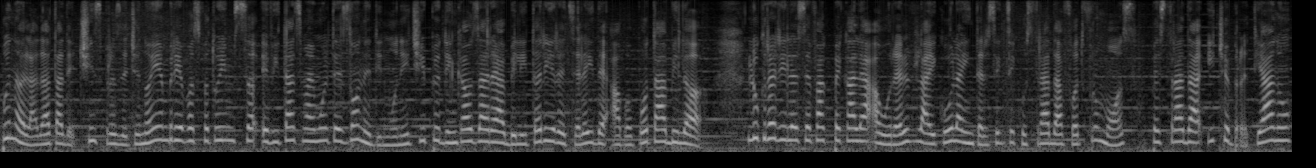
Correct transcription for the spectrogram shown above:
Până la data de 15 noiembrie vă sfătuim să evitați mai multe zone din municipiu din cauza reabilitării rețelei de apă potabilă. Lucrările se fac pe calea Aurel Vlaicu, la intersecție cu strada Făt Frumos, pe strada Ice Brătianu,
